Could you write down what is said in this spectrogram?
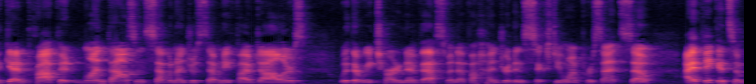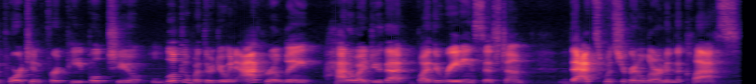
Again, profit $1,775 with a return on investment of 161%. So I think it's important for people to look at what they're doing accurately. How do I do that? By the rating system. That's what you're going to learn in the class.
